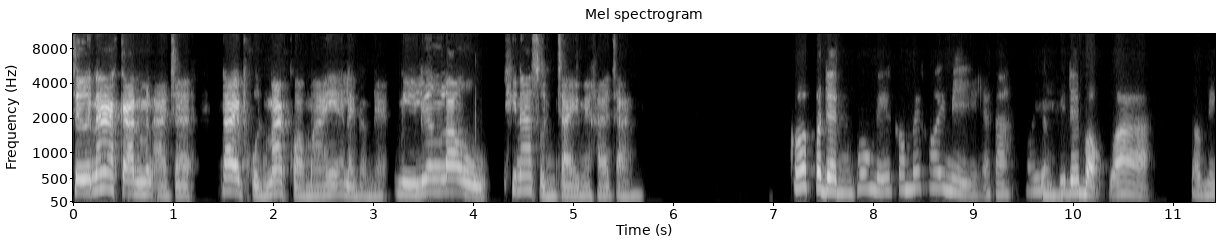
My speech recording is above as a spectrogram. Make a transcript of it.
เจอหน้ากันมันอาจจะ ได้ผลมากกว่าไหมอะไรแบบเนี้ย มีเรื่องเล่าที่น่าสนใจไหมคะอาจารย์ ก็ประเด็นพวกนี้ก็ไม่ค่อยมีนะคะ เพราะอย่างที่ได้บอกว่าเรามี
